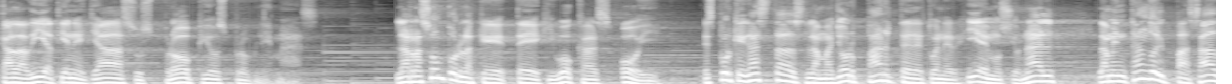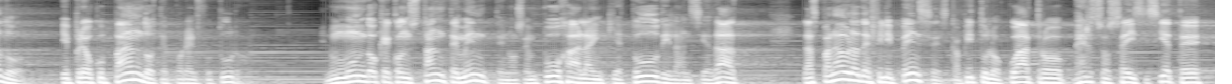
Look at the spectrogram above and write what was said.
Cada día tiene ya sus propios problemas. La razón por la que te equivocas hoy es porque gastas la mayor parte de tu energía emocional lamentando el pasado y preocupándote por el futuro. En un mundo que constantemente nos empuja a la inquietud y la ansiedad, las palabras de Filipenses capítulo 4 versos 6 y 7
